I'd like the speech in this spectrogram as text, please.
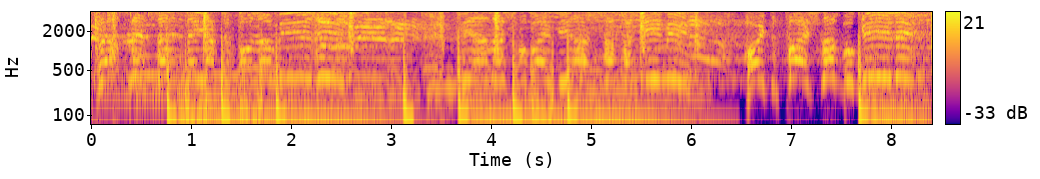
Klappmesser in der Jacke von Amiri. Zieh an euch vorbei wie Ashraf Hakimi. Heute fahr ich Lamborghini.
